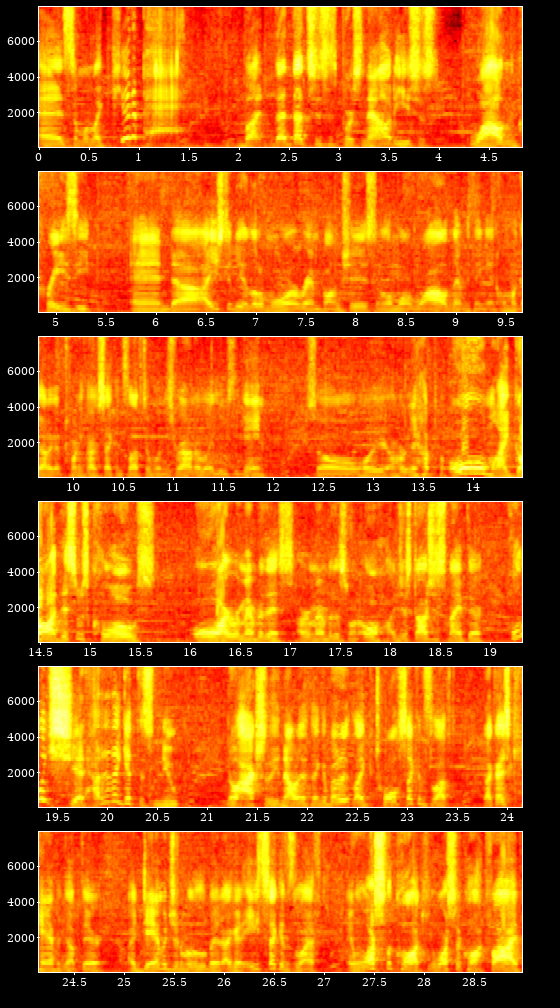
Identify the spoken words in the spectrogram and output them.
as someone like PewDiePie. But that that's just his personality. He's just wild and crazy. And uh, I used to be a little more rambunctious and a little more wild and everything. And oh my god, I got 25 seconds left to win this round or I lose the game. So hurry, hurry up. Oh my god, this was close. Oh, I remember this. I remember this one. Oh, I just dodged a snipe there. Holy shit, how did I get this nuke? No, actually, now that I think about it, like 12 seconds left. That guy's camping up there. I damaged him a little bit. I got 8 seconds left. And watch the clock here. Watch the clock. Five,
